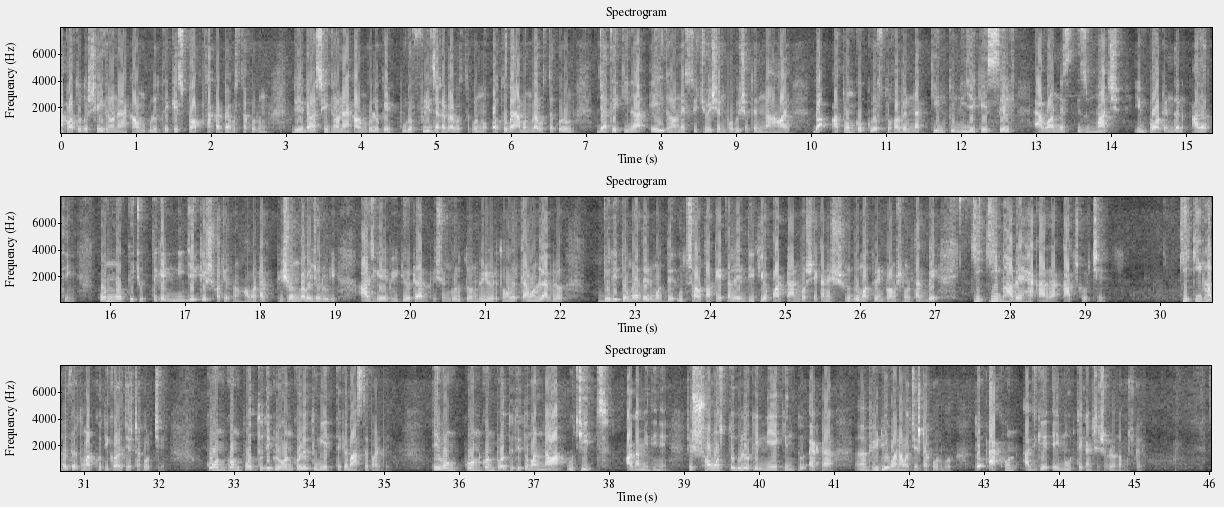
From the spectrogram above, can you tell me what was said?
আপাতত সেই ধরনের অ্যাকাউন্টগুলো থেকে স্টপ থাকার ব্যবস্থা করুন। যে বা সেই ধরনের অ্যাকাউন্টগুলোকে পুরো ফ্রিজ রাখার ব্যবস্থা করুন অথবা এমন ব্যবস্থা করুন যাতে কিনা এই ধরনের সিচুয়েশন ভবিষ্যতে না হয় বা আতঙ্কগ্রস্ত হবেন না, কিন্তু নিজেকে self awareness is much important than other thing অন্য কিছুর থেকে নিজেকে সচেতন হওয়াটা ভীষণভাবে জরুরি। আজকের ভিডিওটা ভীষণ গুরুত্বপূর্ণ। ভিডিওটা তোমাদের কেমন লাগল? যদি তোমাদের মধ্যে উৎসাহ থাকে, তাহলে দ্বিতীয় পার্টটা আনব। সেখানে শুধুমাত্র ইনফরমেশন থাকবে, কি কীভাবে হ্যাকাররা কাজ করছে, কি কীভাবে তারা তোমার ক্ষতি করার চেষ্টা করছে, কোন কোন পদ্ধতি গ্রহণ করলে তুমি এর থেকে বাঁচতে পারবে, এবং কোন কোন পদ্ধতি তোমার নেওয়া উচিত আগামী দিনে, সে সমস্তগুলোকে নিয়ে কিন্তু একটা ভিডিও বানানোর চেষ্টা করব। তো এখন আজকে এই মুহূর্তে এখানে শেষ হলো। নমস্কার।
